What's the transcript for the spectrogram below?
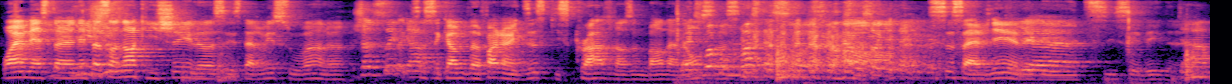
Ouais, mais c'est un effet juste- sonore cliché, là. C'est arrivé souvent, là. je le sais, regarde. Ça, c'est comme de faire un disque qui scratch dans une Ben, tu bande-annonce. vois, pour moi, c'était ça. C'est ça qui est arrivé. Ça, ça vient avec euh, des petits CD de. Regarde,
